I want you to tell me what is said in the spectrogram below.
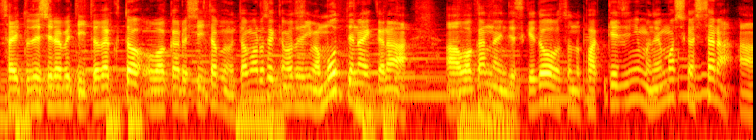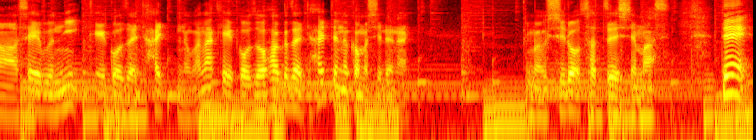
サイトで調べていただくと分かるし多分歌丸石鹸私今持ってないからあ分かんないんですけどそのパッケージにもねもしかしたらあ成分に蛍光剤って入ってるのかな？蛍光増白剤って入ってるのかもしれない。今後ろ撮影してます。で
